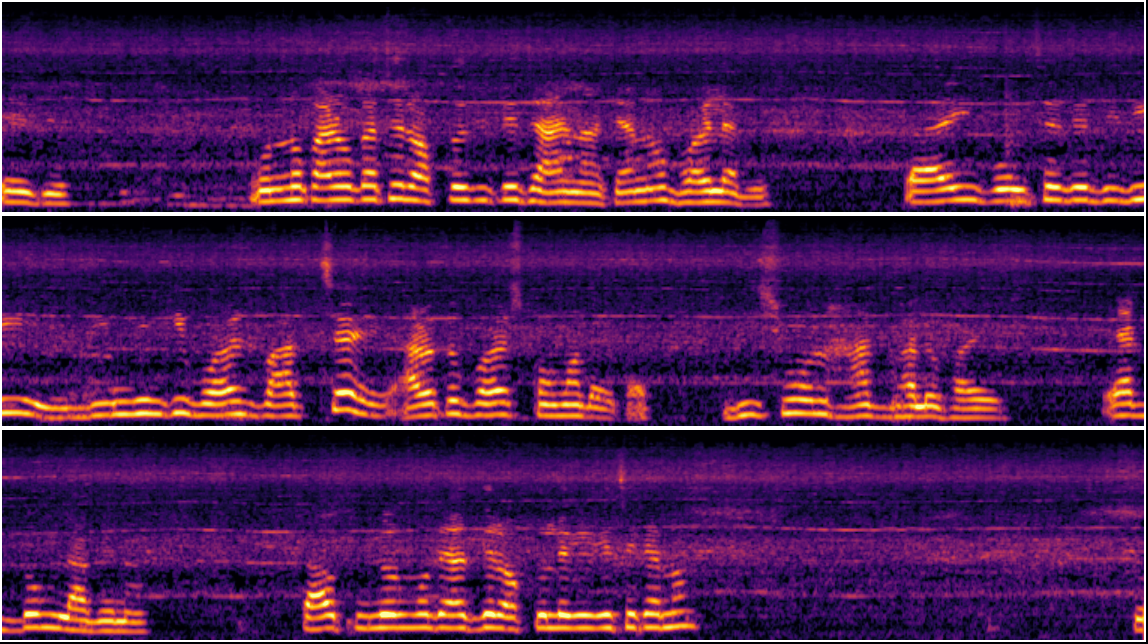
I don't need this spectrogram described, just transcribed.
এই যে, অন্য কারও কাছে রক্ত দিতে যায় না, কেন? ভয় লাগে। তাই বলছে যে, দিদি, দিন দিন কি বয়স বাড়ছে? আরও তো বয়স কমা দরকার। ভীষণ হাত ভালো ভাইয়ের একদম লাগে না। তাও তুলোর মধ্যে আজকে রক্ত লেগে গেছে কেন? তো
